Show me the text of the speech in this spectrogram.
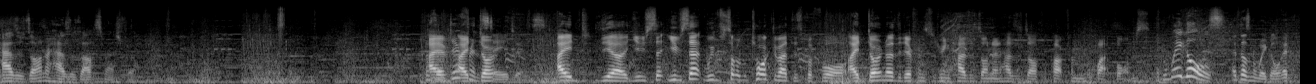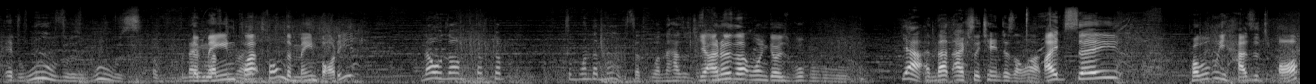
hazards on or hazards off Smashville? 'Cause I- I different don't- stages. I yeah, you said you've said we've sort of talked about this before. I don't know the difference between hazards on and hazards off apart from platforms. It wiggles. It doesn't wiggle. It it woos woos. of The main right. platform, the main body. No, no, no, no. the one that moves. That's the one that has a Yeah, I know that one goes whoop, whoop, whoop. Yeah, and that actually changes a lot. I'd say probably hazards off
